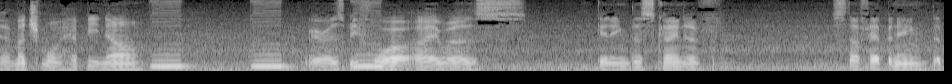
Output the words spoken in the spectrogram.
They're much more happy now, whereas before I was getting this kind of stuff happening. The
